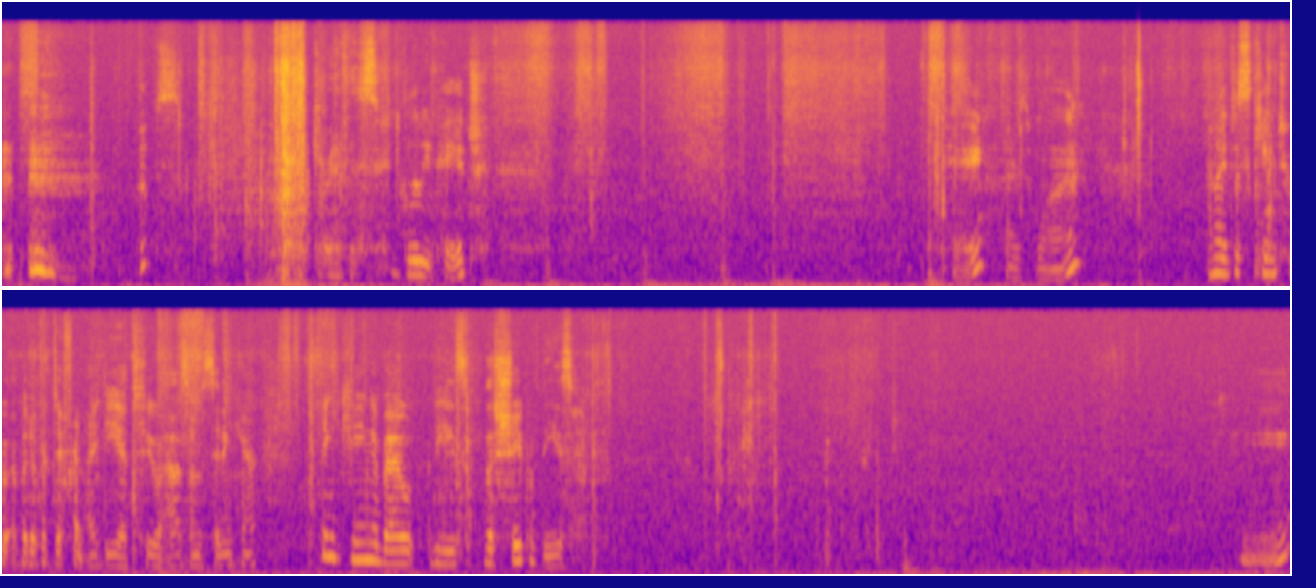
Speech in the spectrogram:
Oops. Get rid of this gluey page. Okay, there's one. And I just came to a bit of a different idea too as I'm sitting here thinking about these, the shape of these. I'm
